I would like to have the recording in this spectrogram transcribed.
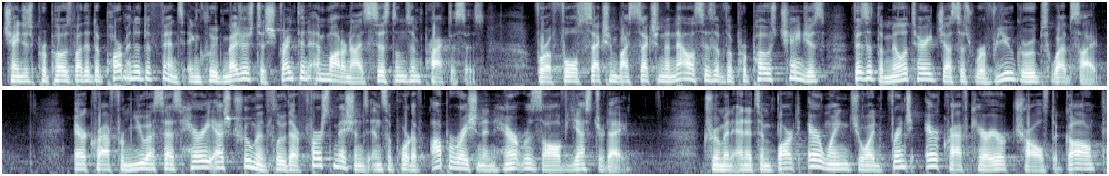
Changes proposed by the Department of Defense include measures to strengthen and modernize systems and practices. For a full section-by-section analysis of the proposed changes, visit the Military Justice Review Group's website. Aircraft from USS Harry S. Truman flew their first missions in support of Operation Inherent Resolve yesterday. Truman and its embarked air wing joined French aircraft carrier Charles de Gaulle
